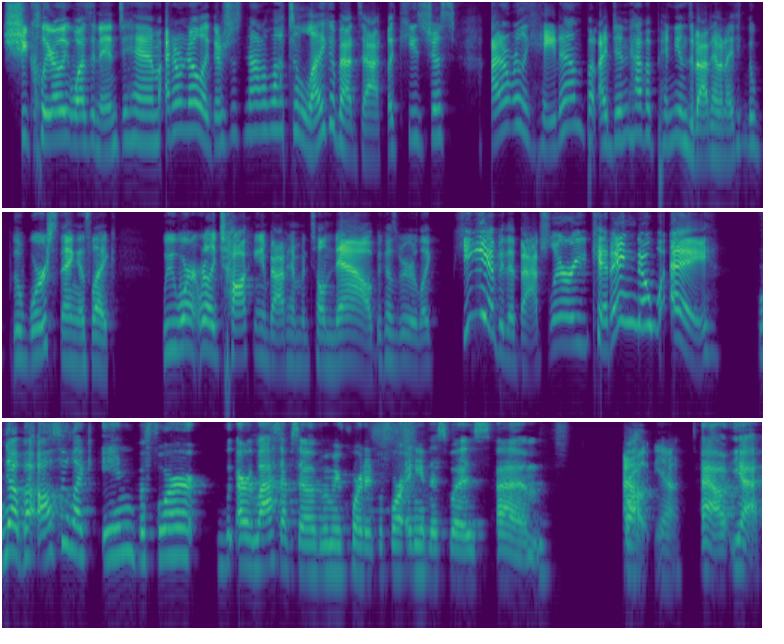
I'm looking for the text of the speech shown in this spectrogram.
she clearly wasn't into him. I don't know, like there's just not a lot to like about Zach. Like he's just I don't really hate him, but I didn't have opinions about him. And I think the, the worst thing is like we weren't really talking about him until now because we were like, he can't be the bachelor. Are you kidding? No way. No, but also like in before our last episode when we recorded before any of this was um out, yeah. Out, yeah.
